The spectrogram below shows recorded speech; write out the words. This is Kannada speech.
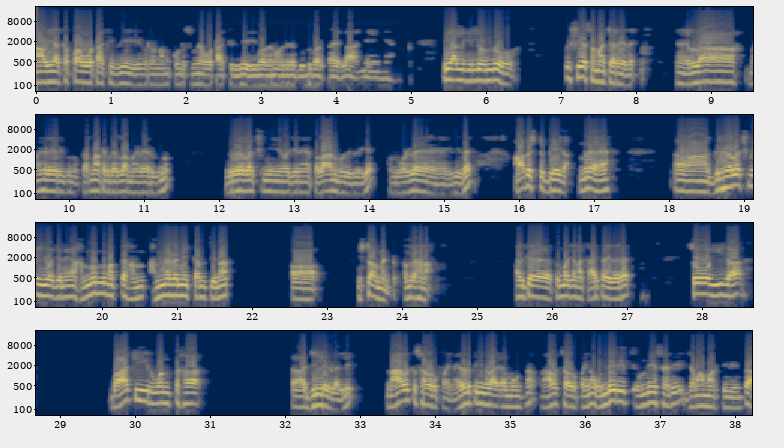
ನಾವು ಯಾಕಪ್ಪ ಓಟ್ ಹಾಕಿದ್ವಿ? ಇವರು ನಂಬ್ಕೊಂಡು ಸುಮ್ಮನೆ ಓಟ್ ಹಾಕಿದ್ವಿ. ಇವಾಗ ನೋಡಿದ್ರೆ ದುಡ್ಡು ಬರ್ತಾ ಇಲ್ಲ, ಹಂಗೆ ಹಿಂಗೆ. ಈಗ ಅಲ್ಲಿಗೆ ಇಲ್ಲಿ ಒಂದು ಖುಷಿಯ ಸಮಾಚಾರ ಇದೆ. ಎಲ್ಲ ಮಹಿಳೆಯರಿಗೂ, ಕರ್ನಾಟಕದ ಎಲ್ಲಾ ಮಹಿಳೆಯರಿಗೂ ಗೃಹಲಕ್ಷ್ಮಿ ಯೋಜನೆಯ ಫಲಾನುಭವಿಗಳಿಗೆ ಒಂದು ಒಳ್ಳೆ ಇದಿದೆ. ಆದಷ್ಟು ಬೇಗ, ಅಂದ್ರೆ ಗೃಹಲಕ್ಷ್ಮಿ ಯೋಜನೆಯ ಹನ್ನೊಂದು ಮತ್ತು ಹನ್, ಹನ್ನೆರಡನೇ ಕಂತಿನ ಇನ್ಸ್ಟಾಲ್ಮೆಂಟ್ ಅಂದರೆ ಹಣ. ಅದಕ್ಕೆ ತುಂಬಾ ಜನ ಕಾಯ್ತಾ ಇದ್ದಾರೆ. ಸೊ ಈಗ ಬಾಕಿ ಇರುವಂತಹ ಜಿಲ್ಲೆಗಳಲ್ಲಿ ನಾಲ್ಕು ಸಾವಿರ ರೂಪಾಯಿನ, ಎರಡು ತಿಂಗಳ ಅಮೌಂಟ್ನ ನಾಲ್ಕು ಸಾವಿರ ರೂಪಾಯಿನ ಒಂದೇ ರೀತಿ, ಒಂದೇ ಸಾರಿ ಜಮಾ ಮಾಡ್ತೀವಿ ಅಂತ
